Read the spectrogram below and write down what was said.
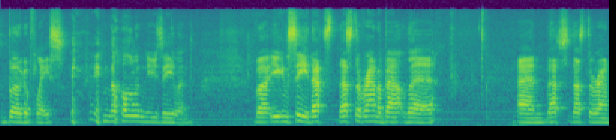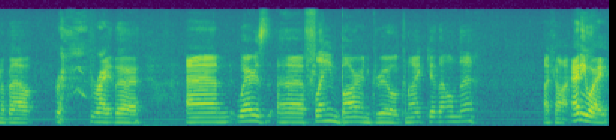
burger place in the whole of New Zealand. But you can see that's that's the roundabout there, and that's that's the roundabout right there. And where is uh, Flame Bar and Grill? Can I get that on there? I can't. Anyway,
